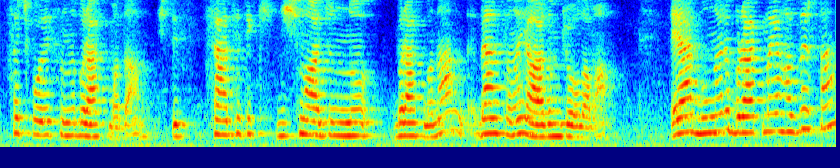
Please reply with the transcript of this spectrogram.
saç boyasını bırakmadan, işte sentetik diş macununu bırakmadan ben sana yardımcı olamam. Eğer bunları bırakmaya hazırsan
